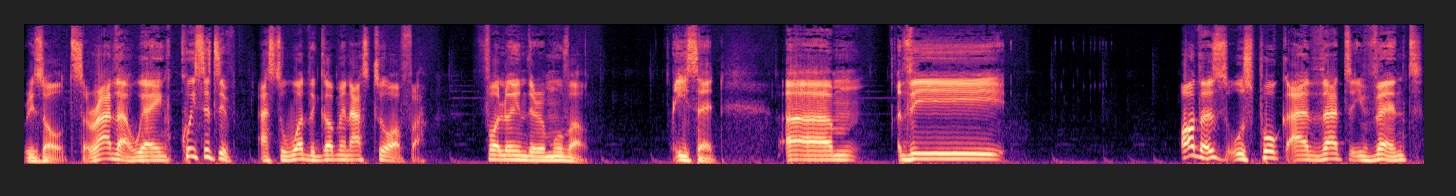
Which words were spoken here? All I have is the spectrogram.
results. Rather, we are inquisitive as to what the government has to offer following the removal. He said, um, the others who spoke at that event,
